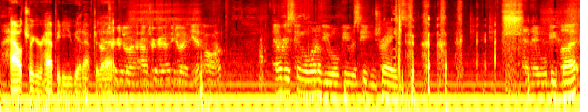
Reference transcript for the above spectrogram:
how trigger happy do you get after How that? trigger how trigger happy do I get? Oh, every single one of you will be receiving trades, and they will be but.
